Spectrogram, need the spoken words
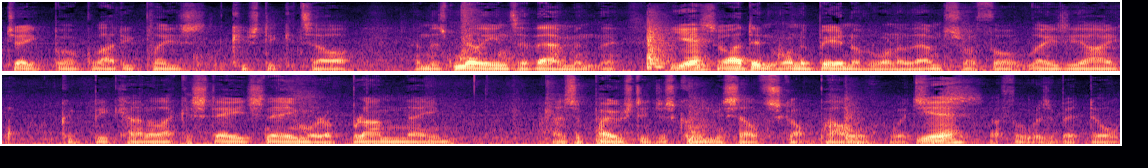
Jake Bugg, lad who plays acoustic guitar, and there's millions of them, isn't there? Yeah. So I didn't want to be another one of them. So I thought Lazy Eye could be kind of like a stage name or a brand name, as opposed to just calling myself Scott Powell, which Yeah. is, I thought was a bit dull.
